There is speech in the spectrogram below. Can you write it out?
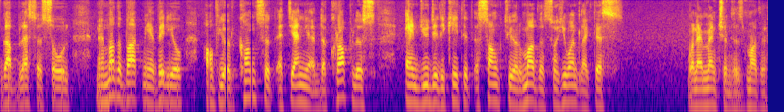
God bless her soul. My mother bought me a video of your concert at Yanni at the Acropolis, and you dedicated a song to your mother. So he went like this when I mentioned his mother.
